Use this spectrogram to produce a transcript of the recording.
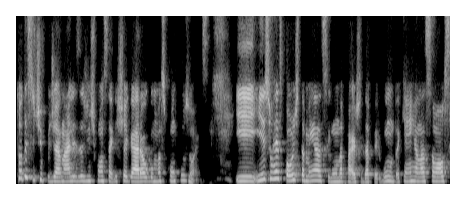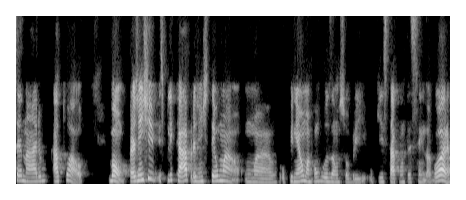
todo esse tipo de análise a gente consegue chegar a algumas conclusões. E isso responde também à segunda parte da pergunta, que é em relação ao cenário atual. Bom, para a gente explicar, para a gente ter uma, uma opinião, uma conclusão sobre o que está acontecendo agora,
